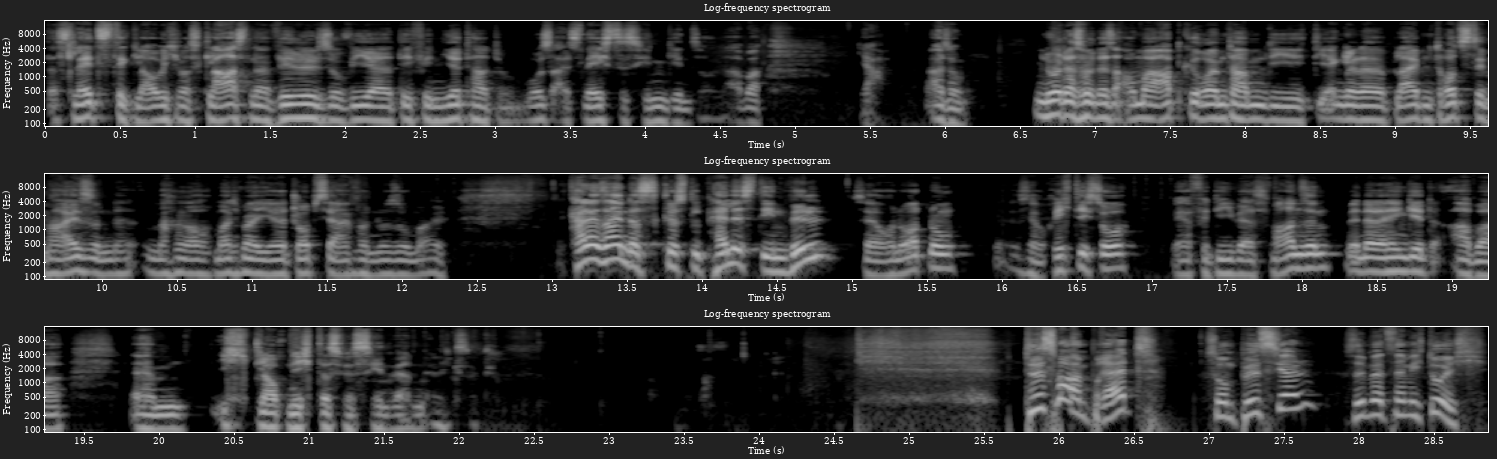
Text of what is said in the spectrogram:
das letzte, glaube ich, was Glasner will, so wie er definiert hat, wo es als nächstes hingehen soll. Aber also nur, dass wir das auch mal abgeräumt haben. Die, die Engländer bleiben trotzdem heiß und machen auch manchmal ihre Jobs ja einfach nur so mal. Kann ja sein, dass Crystal Palace den will. Ist ja auch in Ordnung. Ist ja auch richtig so. Wäre für die wäre es Wahnsinn, wenn er da hingeht. Aber ähm, ich glaube nicht, dass wir es sehen werden, ehrlich gesagt. Das war ein Brett. So ein bisschen sind wir jetzt nämlich durch.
